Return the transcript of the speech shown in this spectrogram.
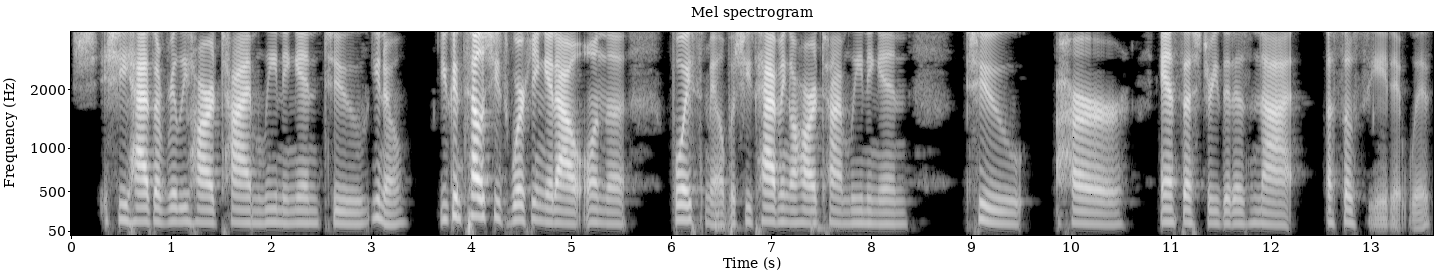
sh- she has a really hard time leaning into you know you can tell she's working it out on the voicemail but she's having a hard time leaning in to her ancestry that is not associated with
